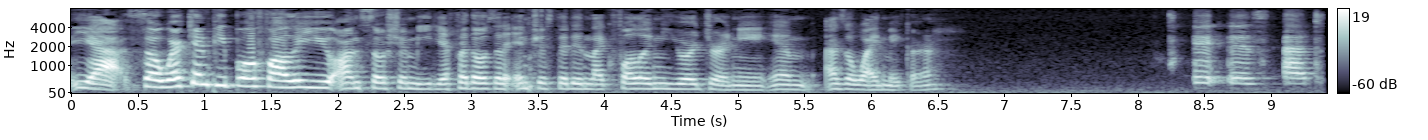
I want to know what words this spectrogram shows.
yeah, so where can people follow you on social media for those that are interested in like following your journey um, as a winemaker? It is at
